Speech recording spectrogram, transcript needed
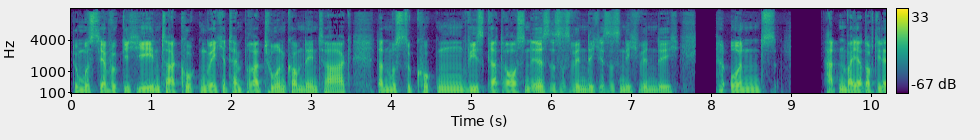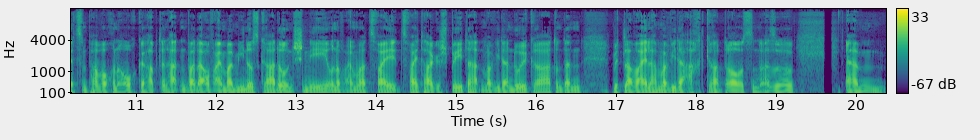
Du musst ja wirklich jeden Tag gucken, welche Temperaturen kommen den Tag. Dann musst du gucken, wie es gerade draußen ist. Ist es windig? Ist es nicht windig? Und hatten wir ja doch die letzten paar Wochen auch gehabt. Dann hatten wir da auf einmal Minusgrade und Schnee und auf einmal zwei, zwei Tage später hatten wir wieder null Grad und dann mittlerweile haben wir wieder acht Grad draußen. Also ähm,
